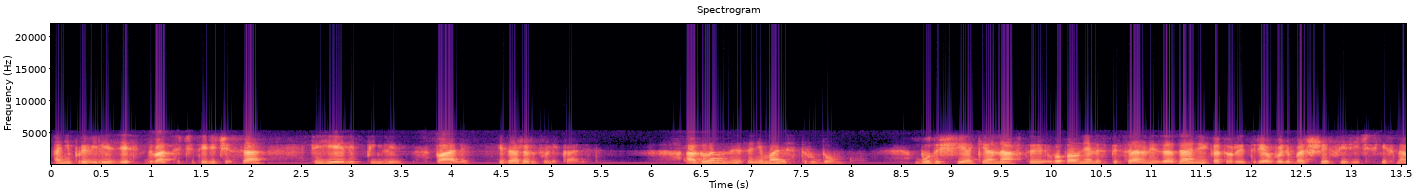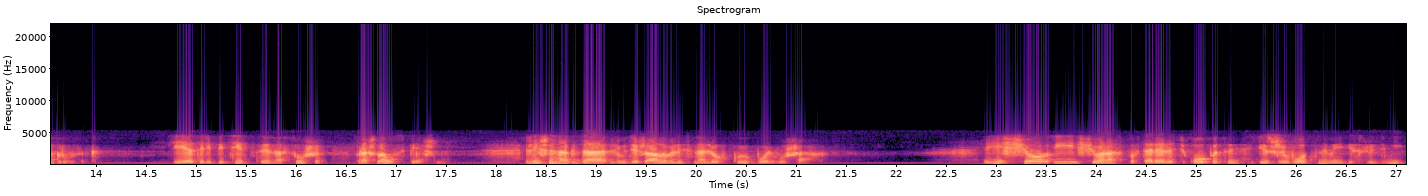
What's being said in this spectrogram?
Они провели здесь 24 часа, ели, пили, спали и даже развлекались. А главное, занимались трудом. Будущие океанавты выполняли специальные задания, которые требовали больших физических нагрузок. И эта репетиция на суше прошла успешно. Лишь иногда люди жаловались на легкую боль в ушах. Еще и еще раз повторялись опыты и с животными, и с людьми.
